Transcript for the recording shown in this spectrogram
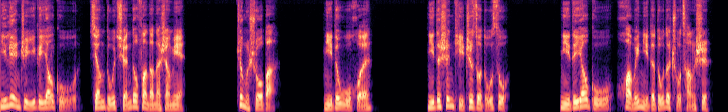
你炼制一个妖骨，将毒全都放到那上面。这么说吧，你的武魂，你的身体制作毒素，你的妖骨化为你的毒的储藏室。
